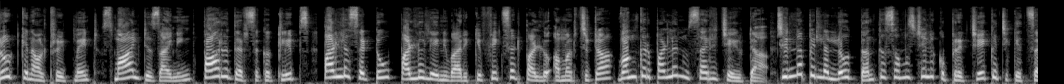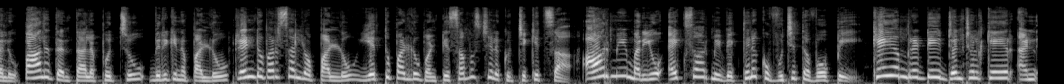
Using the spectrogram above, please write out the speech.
root canal treatment smile designing పారదర్శక క్లిప్స్ పళ్ళ సెట్టు పళ్ళు లేని వారికి ఫిక్సెడ్ పళ్ళు అమర్చుట వంకర పళ్ళను సరిచేయుట. చిన్నపిల్లల్లో దంత సమస్యలకు ప్రత్యేక చికిత్సలు. పాలదంతాల పుచ్చు విరిగిన పళ్ళు రెండు వరుసల్లో పళ్ళు ఎత్తుపళ్ళు వంటి సమస్యలకు చికిత్స. ఆర్మీ మరియు ఎక్స్ ఆర్మీ వ్యక్తులకు ఉచిత ఓపీ. KM Reddy dental care and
